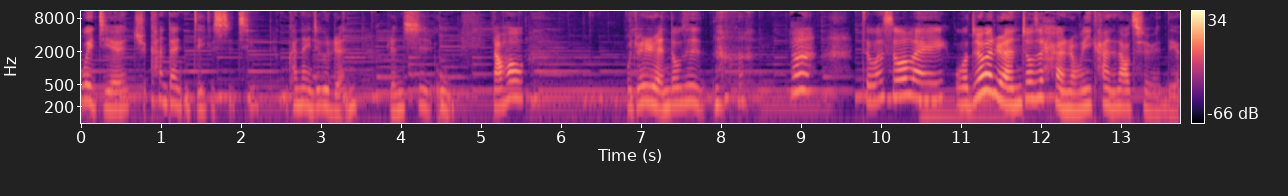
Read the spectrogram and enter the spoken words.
位阶去看待你这个事情。看待你这个人人事物，然后我觉得人都是啊，怎么说嘞？我觉得人就是很容易看得到缺点。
